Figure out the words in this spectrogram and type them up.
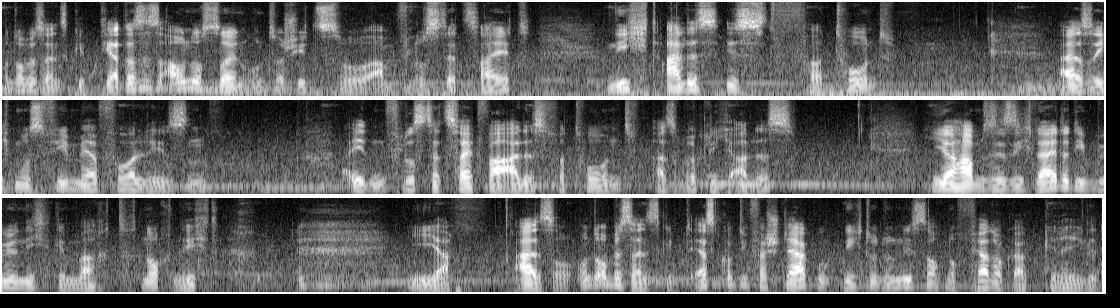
und ob es eins gibt. Ja, das ist auch noch so ein Unterschied zu am Fluss der Zeit. Nicht alles ist vertont. Also ich muss viel mehr vorlesen. In Fluss der Zeit war alles vertont, also wirklich alles. Hier haben sie sich leider die Mühe nicht gemacht, noch nicht. ja, also, und ob es eins gibt. Erst kommt die Verstärkung nicht und nun ist auch noch Ferdok abgeregelt.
